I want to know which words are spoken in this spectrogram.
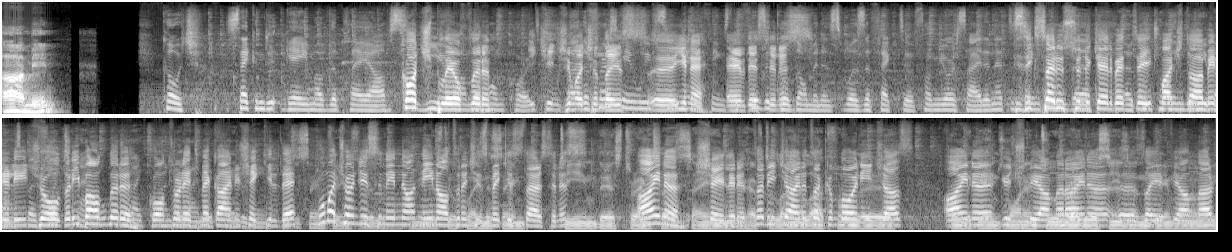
Amin. Coach, second game of the playoffs. Koç, playoff'ların home court. ikinci maçındayız. Ee, yine evdesiniz. physical dominance was effective from your side and at the same Fiziksel üstünlük uh, elbette ilk maçta belirleyici oldu. Reboundları kontrol etmek aynı şekilde. Bu maç öncesinde ne- neyin altını çizmek istersiniz? Aynı şeyleri. Tabii ki aynı takımda oynayacağız. Aynı güçlü yanlar, aynı e, zayıf yanlar.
